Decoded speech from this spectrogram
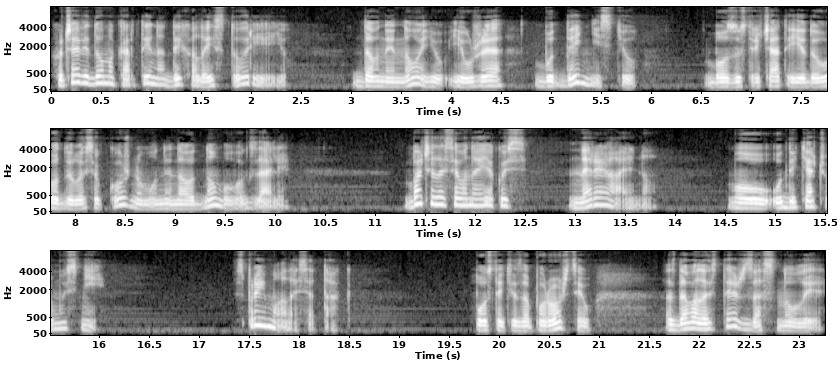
Хоча відома картина дихала історією, давниною і уже буденністю, бо зустрічати її доводилося кожному не на одному вокзалі, бачилася вона якось нереально мов у дитячому сні. Сприймалася так. Постаті запорожців, здавалось, теж заснули,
